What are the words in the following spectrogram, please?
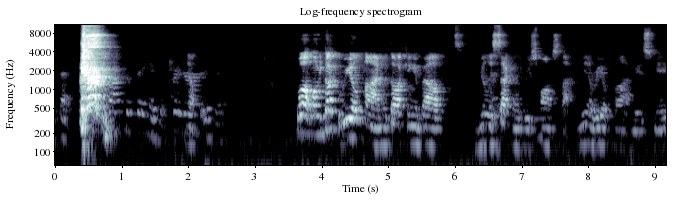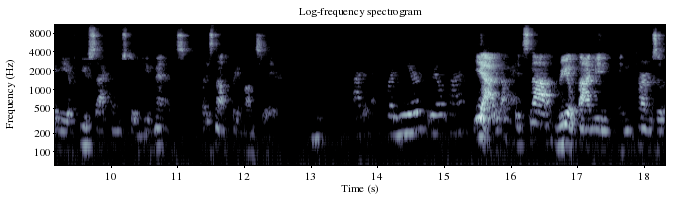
Is that processing, is it trigger, Yeah. is it? Well, when we talk real time, we're talking about milliseconds response time. You know, real time is maybe a few seconds to a few minutes, but it's not three months later. I For near real time? Yeah, Okay. it's not real time in, in terms of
